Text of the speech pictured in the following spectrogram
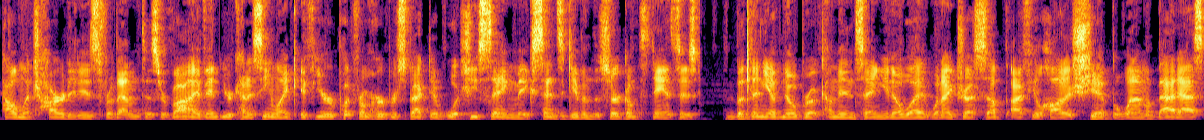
how much hard it is for them to survive. And you're kind of seeing like if you're put from her perspective, what she's saying makes sense given the circumstances. But then you have Nobara come in saying, you know what, when I dress up, I feel hot as shit, but when I'm a badass,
